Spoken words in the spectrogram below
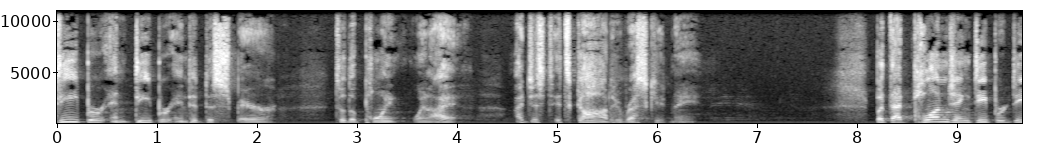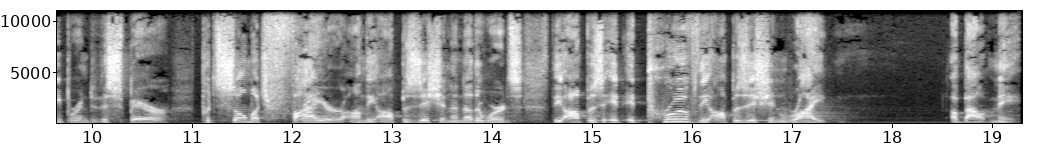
deeper and deeper into despair to the point when I, I just, it's God who rescued me. But that plunging deeper, deeper into despair put so much fire on the opposition. In other words, the opposite, it, it proved the opposition right about me.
